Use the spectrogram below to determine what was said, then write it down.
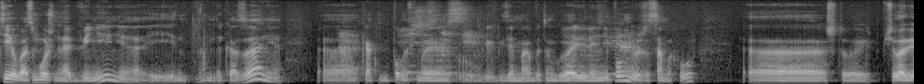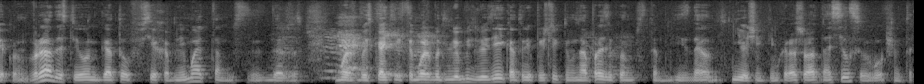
те возможные обвинения и там, наказания, э, как мы помнишь, мы, где мы об этом говорили, я не помню уже самых слов, э, что человек, он в радости, он готов всех обнимать, там, даже, может быть, каких-то, может быть, любить людей, которые пришли к нему на праздник, он, там, не знаю, он не очень к ним хорошо относился, в общем-то.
